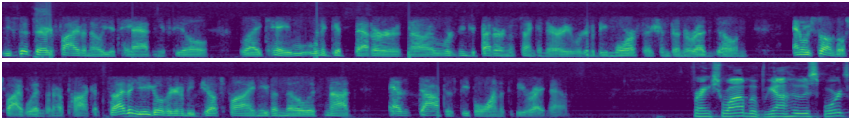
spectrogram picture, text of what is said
you sit there five and zero, oh, you take that, and you feel like, hey, we're going to get better. Now we're going to get better in the secondary. We're going to be more efficient in the red zone, and we still have those five wins in our pocket. So I think Eagles are going to be just fine, even though it's not as dominant as people want it to be right now. Frank Schwab of Yahoo Sports,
